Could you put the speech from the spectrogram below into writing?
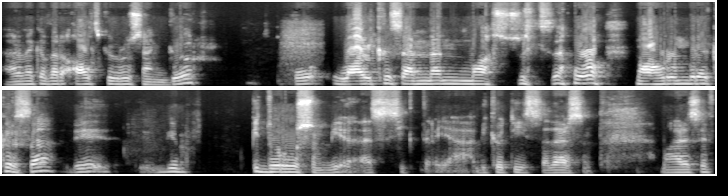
Her ne kadar alt görürsen gör o like'ı senden mahsus o mahrum bırakırsa bir, bir bir durursun bir siktir ya bir kötü hissedersin. Maalesef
